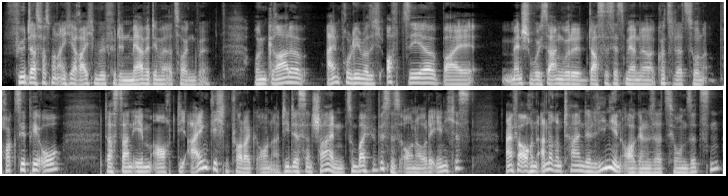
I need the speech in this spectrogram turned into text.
für das, was man eigentlich erreichen will, für den Mehrwert, den man erzeugen will. Und gerade ein Problem, was ich oft sehe bei Menschen, wo ich sagen würde, das ist jetzt mehr eine Konstellation Proxy-PO, dass dann eben auch die eigentlichen Product Owner, die das entscheiden, zum Beispiel Business Owner oder ähnliches, einfach auch in anderen Teilen der Linienorganisation sitzen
